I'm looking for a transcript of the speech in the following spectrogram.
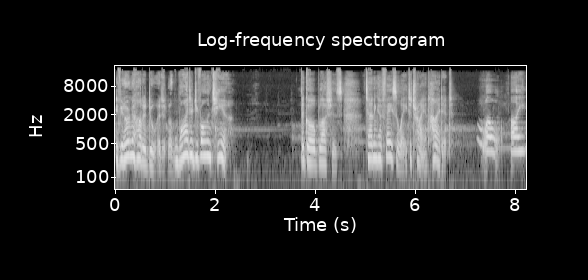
If you don't know how to do it, why did you volunteer? The girl blushes, turning her face away to try and hide it. Well, I.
